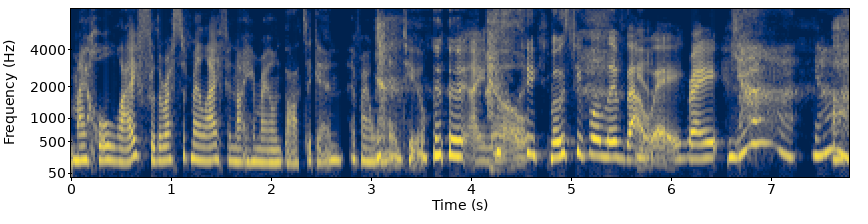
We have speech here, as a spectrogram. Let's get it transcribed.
my whole life for the rest of my life and not hear my own thoughts again if I wanted to. I know. Most people live that yeah. way, right? Yeah. Yeah. Uh,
